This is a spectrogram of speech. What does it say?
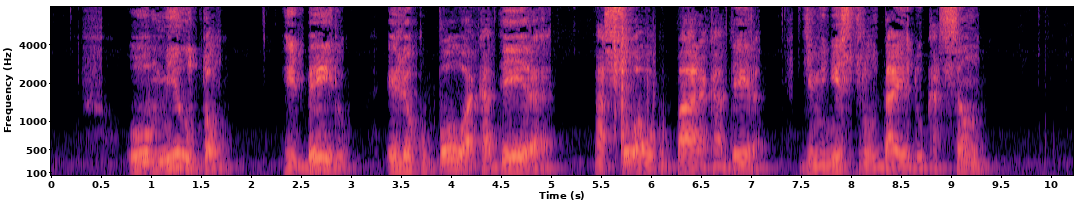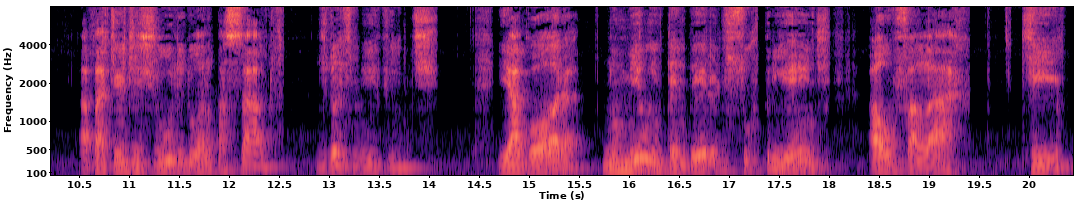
O Milton Ribeiro, ele ocupou a cadeira, passou a ocupar a cadeira de ministro da Educação a partir de julho do ano passado, de 2020. E agora, no meu entender, ele surpreende ao falar que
